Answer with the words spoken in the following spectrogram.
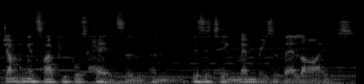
jumping inside people's heads and, and visiting memories of their lives.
